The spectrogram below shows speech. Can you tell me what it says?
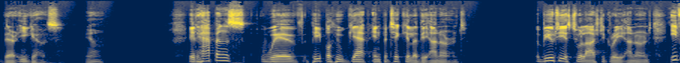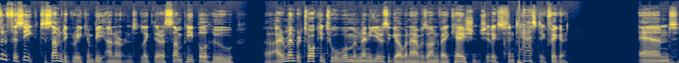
their egos. Yeah. It happens with people who get, in particular, the unearned. The beauty is to a large degree unearned. Even physique, to some degree, can be unearned. Like there are some people who. Uh, I remember talking to a woman many years ago when I was on vacation. She had a fantastic figure. And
